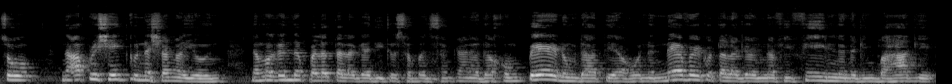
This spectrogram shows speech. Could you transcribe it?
So, na-appreciate ko na siya ngayon na maganda pala talaga dito sa bansang Canada compare nung dati ako na never ko talagang nafe-feel na naging bahagi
